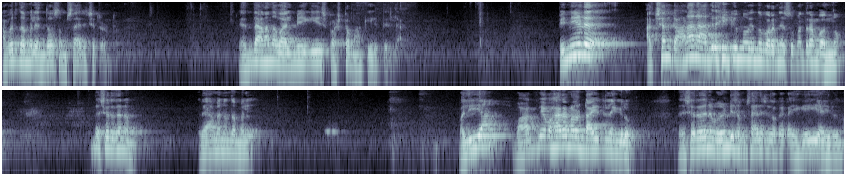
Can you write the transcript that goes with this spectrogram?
അവർ തമ്മിൽ എന്തോ സംസാരിച്ചിട്ടുണ്ട്. എന്താണെന്ന് വാൽമീകി സ്പഷ്ടമാക്കിയിട്ടില്ല. പിന്നീട് അച്ഛൻ കാണാൻ ആഗ്രഹിക്കുന്നു എന്ന് പറഞ്ഞ് സുമന്ത്രൻ വന്നു. ദശരഥനും രാമനും തമ്മിൽ വലിയ വാഗ്വ്യവഹാരങ്ങൾ ഉണ്ടായിട്ടില്ലെങ്കിലും ദശരഥന് വേണ്ടി സംസാരിച്ചതൊക്കെ കൈകേയിയായിരുന്നു.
